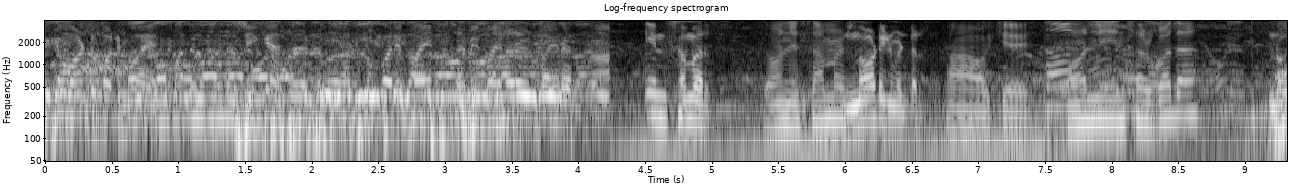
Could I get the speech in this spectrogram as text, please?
if you want to qualify. ठीक है? To qualify semi-final and final. In summers, It's only summers? not in winters. Ah, okay. Only in Sargoda? No.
